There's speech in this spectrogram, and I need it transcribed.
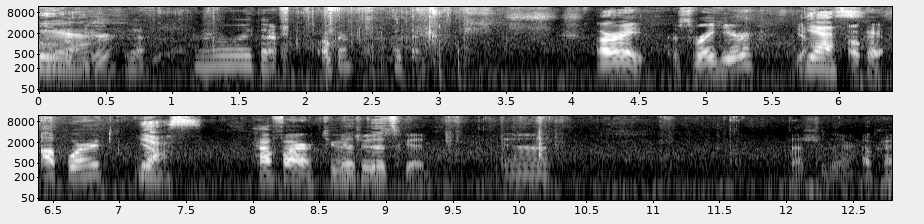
Yeah. over here. Yeah. Oh, right there. Okay. Okay. All right. It's right here. Yeah. Yes. Okay. Upward. Yes. How far? Two That, inches. that's good. Yeah. That's there. Okay.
